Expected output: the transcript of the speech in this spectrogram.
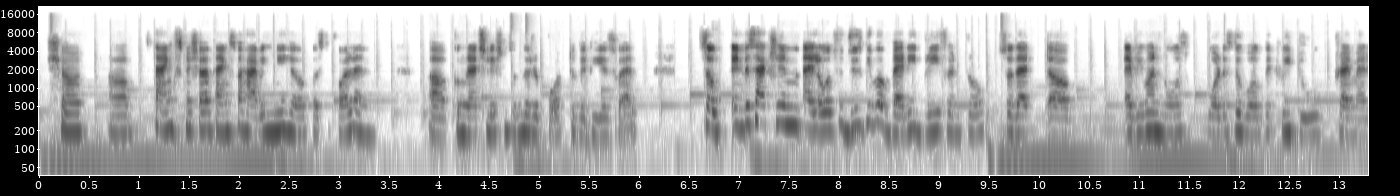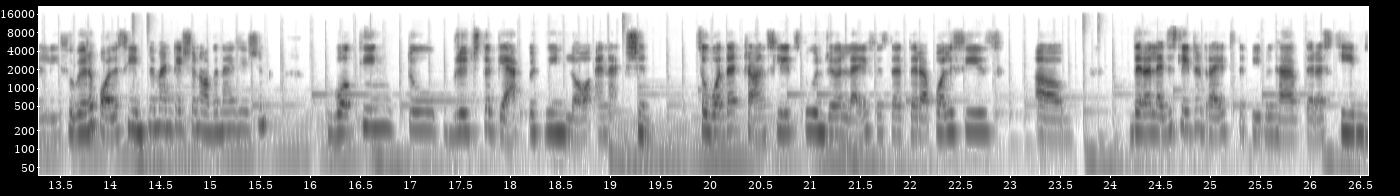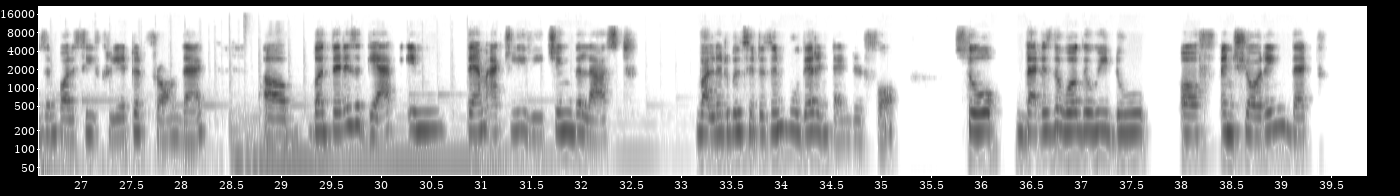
Sure. Uh, thanks, Nisha. Thanks for having me here, first of all, and uh, congratulations on the report to Vidhi as well. So, in this section, I'll also just give a very brief intro so that uh, everyone knows what is the work that we do primarily. So, we're a policy implementation organization working to bridge the gap between law and action. So, what that translates to in real life is that there are policies, um, there are legislated rights that people have, there are schemes and policies created from that. Uh, but there is a gap in them actually reaching the last vulnerable citizen who they're intended for. So that is the work that we do of ensuring that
